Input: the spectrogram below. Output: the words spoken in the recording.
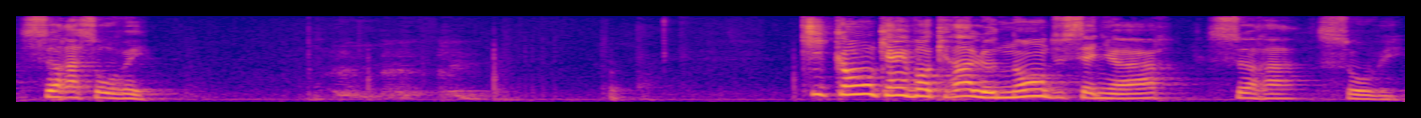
sera sauvé. Quiconque invoquera le nom du Seigneur sera sauvé.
